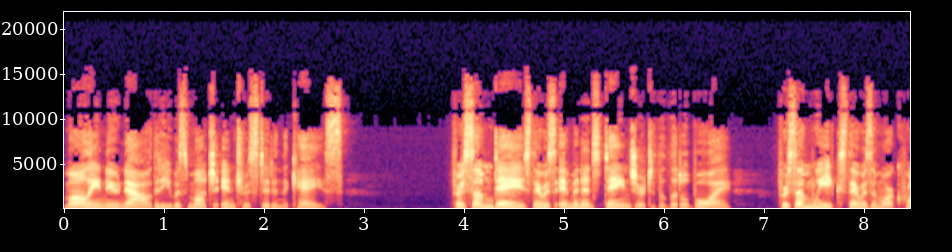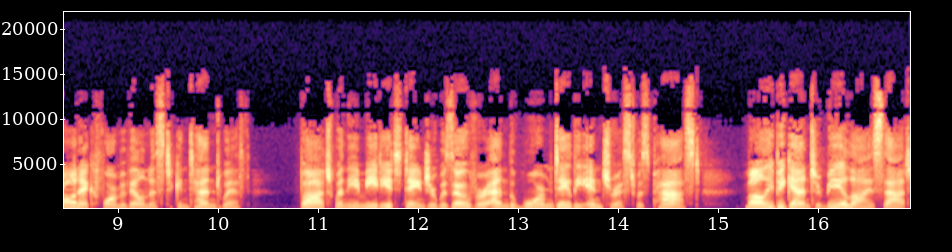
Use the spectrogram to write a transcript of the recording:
Molly knew now that he was much interested in the case. For some days there was imminent danger to the little boy. For some weeks there was a more chronic form of illness to contend with; but when the immediate danger was over, and the warm daily interest was past, Molly began to realize that,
